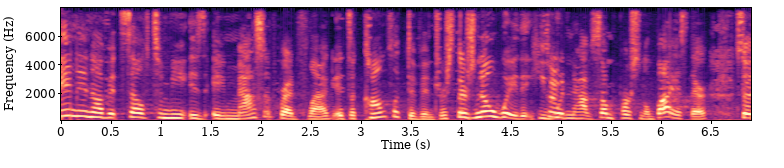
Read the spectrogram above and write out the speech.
in and of itself to me is a massive red flag. It's a conflict of interest. There's no way that he so, wouldn't have some personal bias there. So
